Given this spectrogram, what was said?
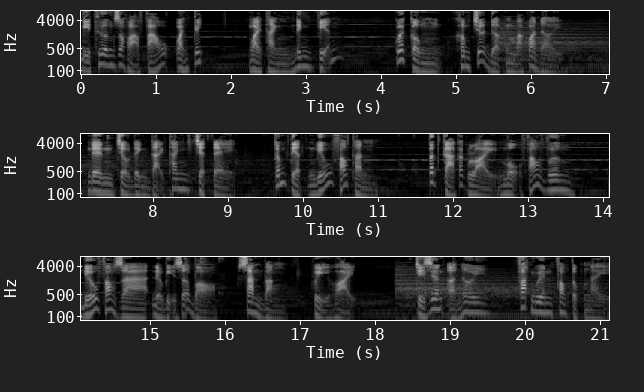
bị thương do hỏa pháo oanh kích ngoài thành Ninh Viễn, cuối cùng không chữa được mà qua đời, nên triều đình Đại Thanh triệt để cấm tiệt miếu pháo thần Tất cả các loại mộ pháo vương, miếu pháo gia đều bị dỡ bỏ, san bằng, hủy hoại. Chỉ riêng ở nơi phát nguyên phong tục này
